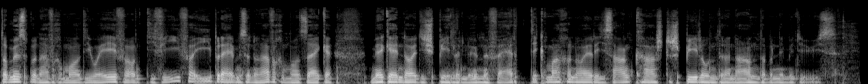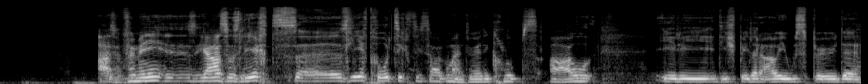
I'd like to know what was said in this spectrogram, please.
Da muss man einfach mal die UEFA und die FIFA einbremsen und einfach mal sagen, wir gehen euch die Spieler nicht mehr fertig, machen eure Sandkastenspiele untereinander, aber nicht mit uns. Also für mich, ja, so ein leicht, ein leicht kurzsichtiges Argument, weil die Clubs auch ihre, die Spieler alle ausbilden,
